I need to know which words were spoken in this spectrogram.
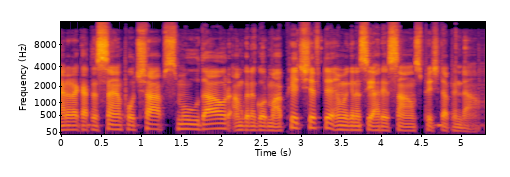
Now that I got the sample chopped smooth out, I'm gonna go to my pitch shifter and we're gonna see how this sounds pitched mm-hmm. up and down.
